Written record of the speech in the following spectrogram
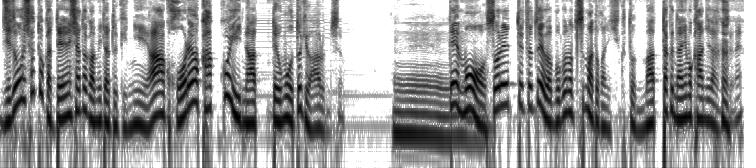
自動車とか電車とか見たときに、ああ、これはかっこいいなって思うときはあるんですよ。で、も、それって例えば僕の妻とかに聞くと全く何も感じないんですよね。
